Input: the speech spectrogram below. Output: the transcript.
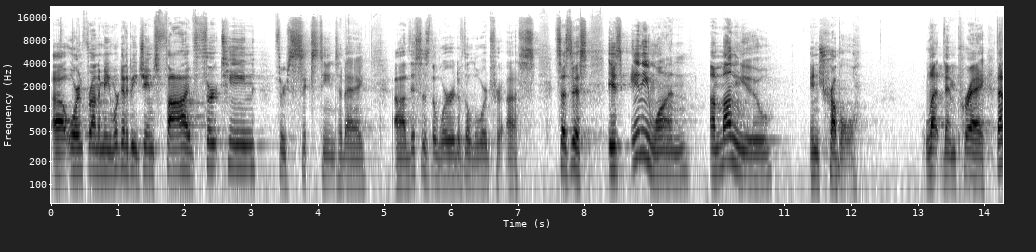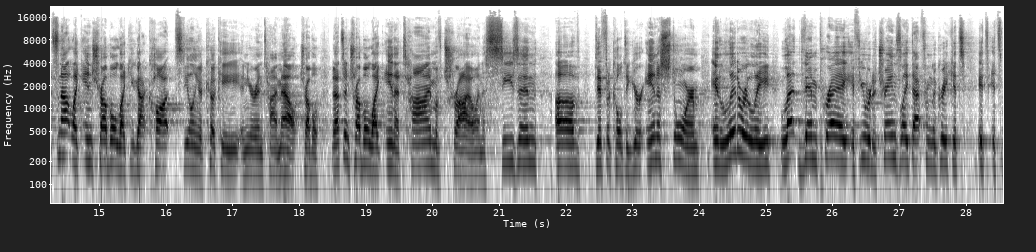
uh, or in front of me. We're going to be James 5 13 through 16 today. Uh, this is the word of the Lord for us. It says this Is anyone among you in trouble? Let them pray. That's not like in trouble, like you got caught stealing a cookie and you're in timeout trouble. That's in trouble, like in a time of trial, in a season of difficulty. You're in a storm, and literally let them pray. If you were to translate that from the Greek, it's, it's, it's,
